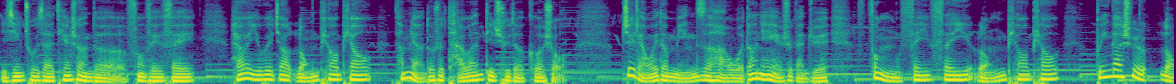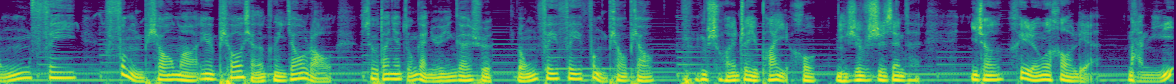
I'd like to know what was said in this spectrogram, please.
已经住在天上的凤飞飞，还有一位叫龙飘飘，他们俩都是台湾地区的歌手。这两位的名字哈，我当年也是感觉凤飞飞、龙飘飘，不应该是龙飞凤飘吗？因为飘显得更妖娆，所以我当年总感觉应该是龙飞飞凤飘飘。说完这一趴以后，你是不是现在一张黑人问号脸？纳尼？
